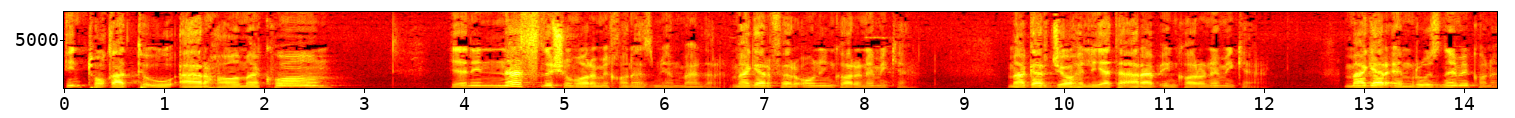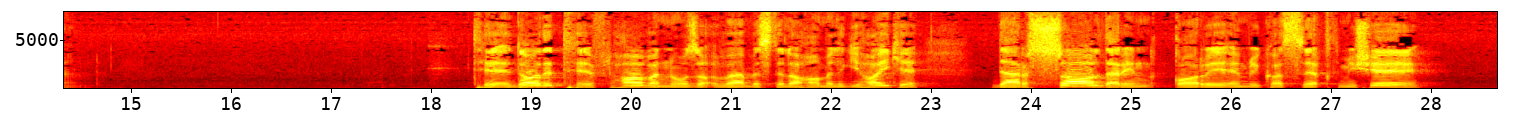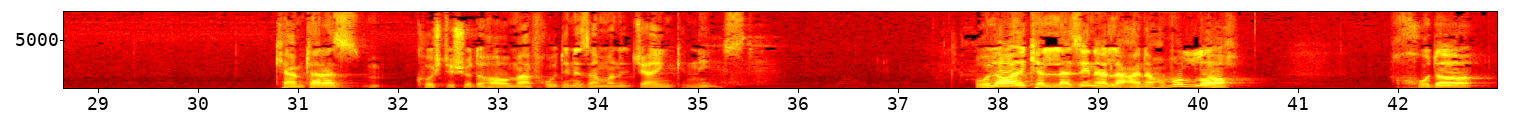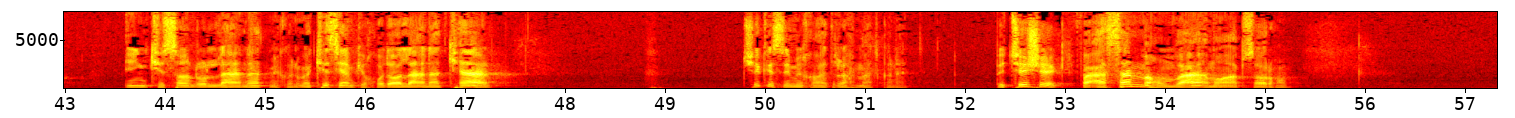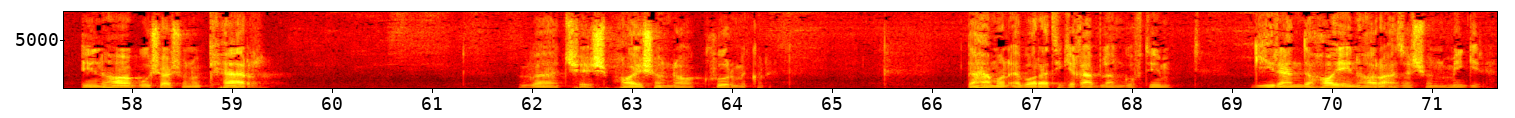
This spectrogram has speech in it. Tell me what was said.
این توقت او ارهامکم یعنی نسل شما رو می‌خوان از میان بردارن. مگر فرعون این کار نمی‌کرد؟ مگر جاهلیت عرب این کارو نمی‌کرد؟ مگر امروز نمی‌کنند؟ تعداد طفل ها و, و به اصطلاح حاملگی هایی که در سال در این قاره امریکا سقط میشه کمتر از کشته شده ها و مفقودین زمان جنگ نیست. اولئک الذین لعنهم الله. خدا این کسان رو لعنت می‌کنه. و کسی هم که خدا لعنت کرد چه کسی می‌خواهد رحمت کند؟ به چه شکل؟ فاسمهم و اعما ابصارهم. اینها گوشاشونو کر و چشمهایشان را کور می‌کنند. به همون عبارتی که قبلا گفتیم گیرنده های اینها را ازشون می‌گیره.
